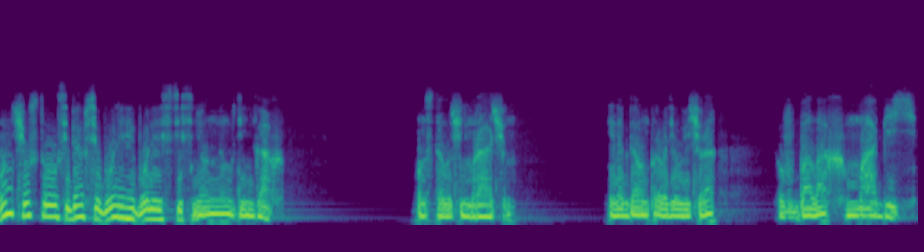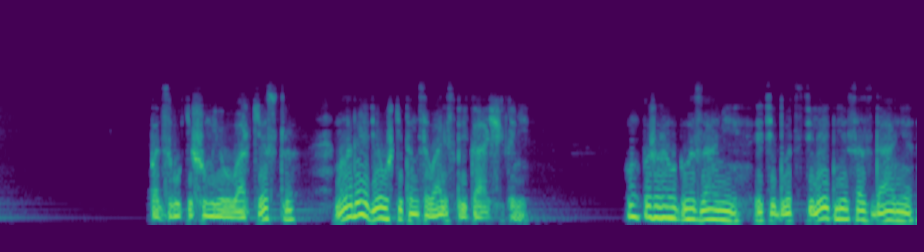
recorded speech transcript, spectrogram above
он чувствовал себя все более и более стесненным в деньгах. Он стал очень мрачен. Иногда он проводил вечера в балах Мабий. Под звуки шумливого оркестра молодые девушки танцевали с приказчиками. Он пожирал глазами эти двадцатилетние создания,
